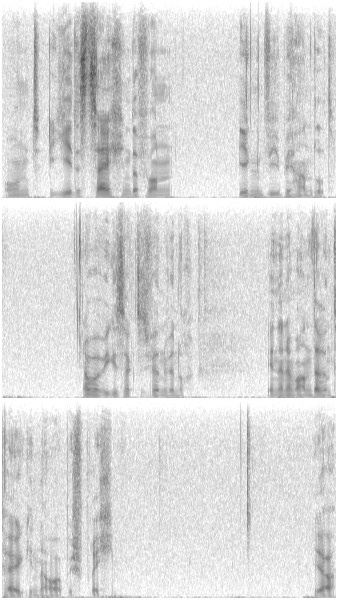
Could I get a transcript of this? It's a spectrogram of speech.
und jedes Zeichen davon irgendwie behandelt. Aber wie gesagt, das werden wir noch in einem anderen Teil genauer besprechen. Ja.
